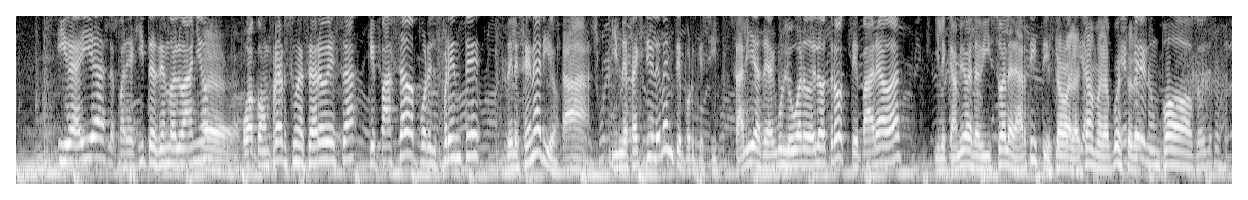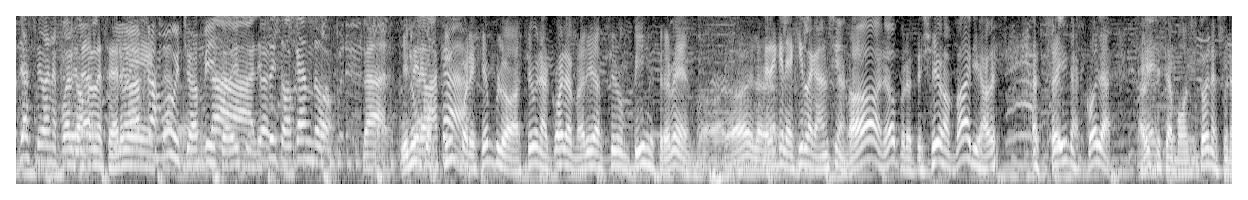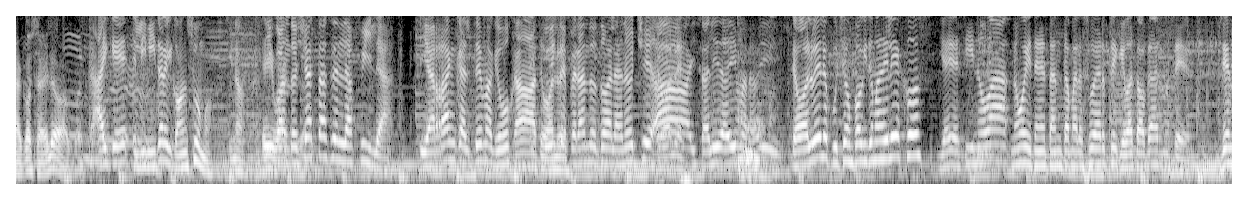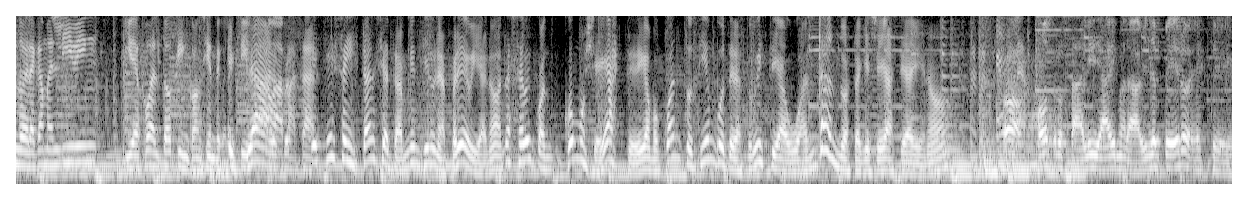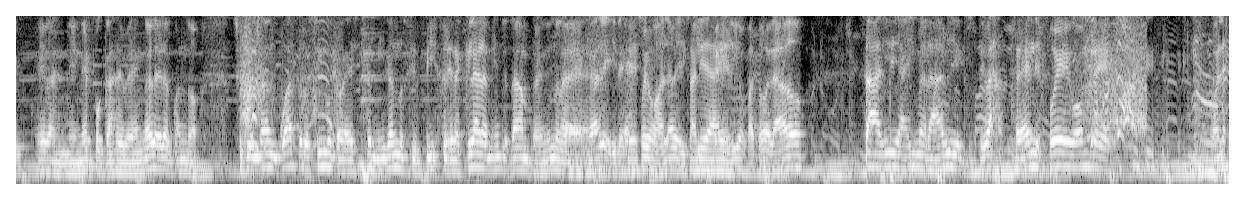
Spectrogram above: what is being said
Y veías la parejita yendo al baño Eh. o a comprarse una cerveza que pasaba por el frente del escenario. Ah, Indefectiblemente, porque si salías de algún lugar o del otro, te parabas y le cambiabas la visual al artista. Y Estaba Fito la cámara puesta. Esperen un poco, ya se van a poder comprar la se la cerveza. mucho a Fito, ¿viste? estoy tocando. Claro. Y en Se un la cosquín, bajás. por ejemplo, hacer una cola para ir a hacer un pis es tremendo. ¿no? La- Tenés que elegir la canción. Ah, no, pero te llevan varias a veces. Hasta ahí una cola. A veces se amontona, es una cosa de loco. Hay que limitar el consumo, si no. Y Igual, cuando ya estás en la fila y arranca el tema que vos No, te estuviste volvés. esperando toda la noche, volvés. ay, salí de ahí, maravilla. Te volvés, lo escuchás un poquito más de lejos y ahí decís, no va, no voy a tener tanta mala suerte que va a tocar, no sé, yendo de la cama al living, y después al toque inconsciente Eh, colectivo. claro, no va a pasar. es que esa instancia también tiene una previa, ¿no? Andás a saber cuán- cómo llegaste, digamos, cuánto tiempo te la estuviste aguantando hasta que llegaste ahí, ¿no? Oh, Otro salí de ahí maravilla, pero este eran en épocas de Bengala, era cuando se juntaban cuatro o cinco cabecitas mirando hacia el piso, era claramente estaban prendiendo la bengala y después sí, volaba sí, el salí de ahí. para todos lados. Salí de ahí maravilla, que te vas a prender fuego, hombre. Hola.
